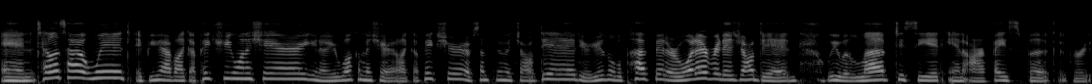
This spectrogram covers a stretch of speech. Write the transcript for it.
And tell us how it went. If you have like a picture you want to share, you know, you're welcome to share like a picture of something that y'all did or your little puppet or whatever it is y'all did. We would love to see it in our Facebook group.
